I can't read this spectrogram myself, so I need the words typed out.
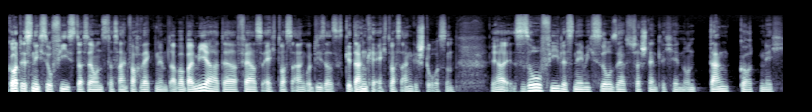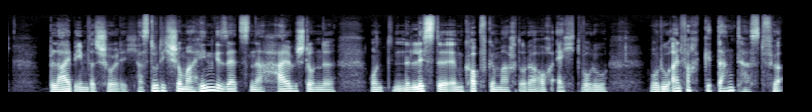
Gott ist nicht so fies, dass er uns das einfach wegnimmt. Aber bei mir hat der Vers echt was an und dieser Gedanke echt was angestoßen. Ja, so vieles nehme ich so selbstverständlich hin und dank Gott nicht. Bleib ihm das schuldig. Hast du dich schon mal hingesetzt, eine halbe Stunde und eine Liste im Kopf gemacht oder auch echt, wo du, wo du einfach gedankt hast für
